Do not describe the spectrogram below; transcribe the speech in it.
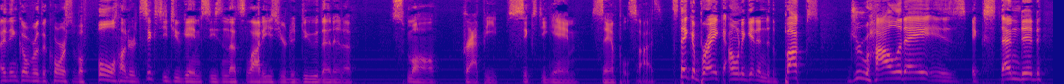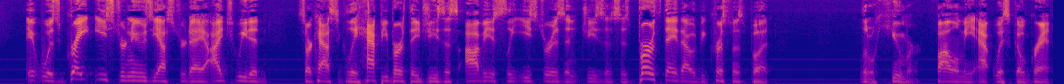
I think over the course of a full 162 game season, that's a lot easier to do than in a small, crappy 60 game sample size. Let's take a break. I want to get into the Bucks. Jrue Holiday is extended. It was great Easter news yesterday. I tweeted sarcastically, "Happy birthday, Jesus." Obviously, Easter isn't Jesus' birthday. That would be Christmas, but little humor. Follow me at Wisco Grant.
